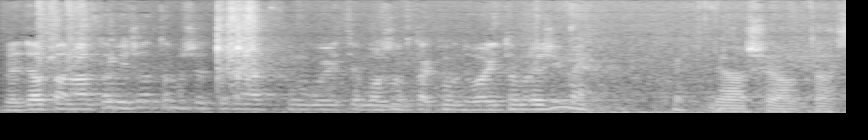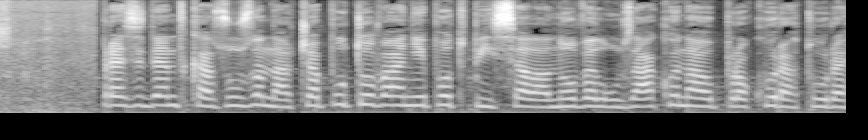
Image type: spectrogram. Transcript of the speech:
Vedel pán Matovič o tom, že teda fungujete možno v takom dvojitom režime? Ďalšia otázka. Prezidentka Zuzana Čaputová nepodpísala novelu zákona o prokuratúre.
